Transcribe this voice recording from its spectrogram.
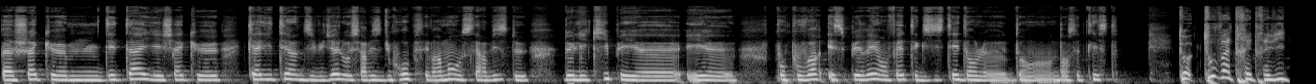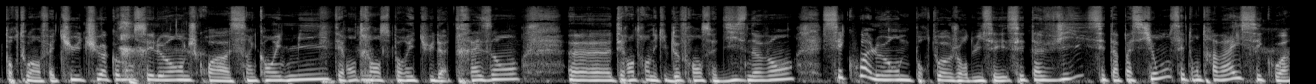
bah, chaque euh, détail et chaque euh, qualité individuelle au service du groupe. C'est vraiment au service de de l'équipe et euh, et pour pouvoir espérer en fait exister dans le dans dans cette liste tout va très très vite pour toi en fait. Tu, tu as commencé le hand, je crois, à 5 ans et demi. Tu es rentré en sport-études à 13 ans. Euh, tu es rentré en équipe de France à 19 ans. C'est quoi le hand pour toi aujourd'hui? C'est ta vie? C'est ta passion? C'est ton travail? C'est quoi?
